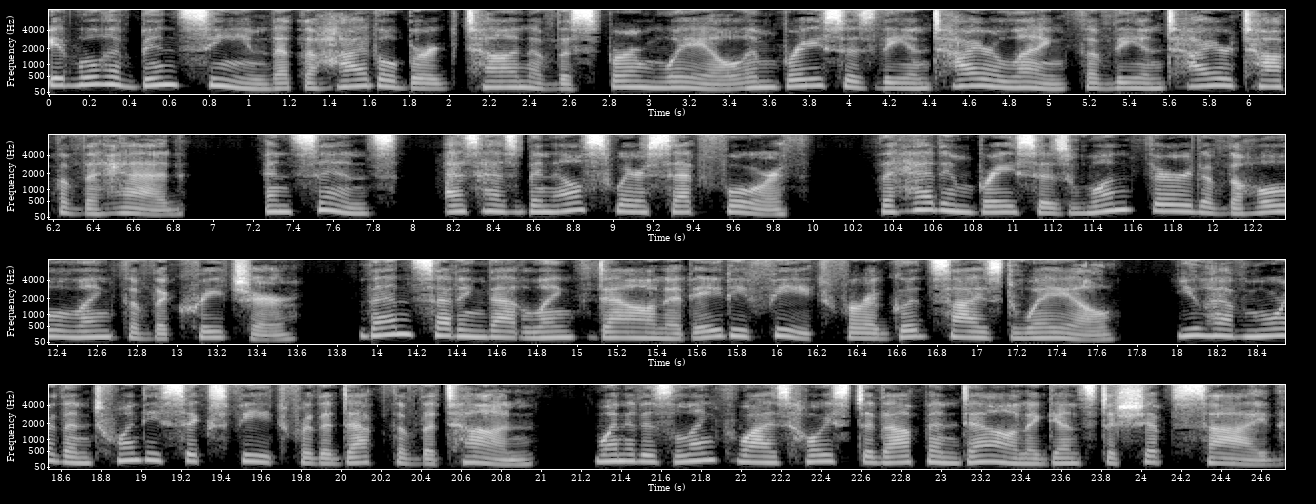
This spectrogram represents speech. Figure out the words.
It will have been seen that the Heidelberg tun of the sperm whale embraces the entire length of the entire top of the head, and since, as has been elsewhere set forth, the head embraces one-third of the whole length of the creature, then setting that length down at 80 feet for a good-sized whale, you have more than 26 feet for the depth of the tun, when it is lengthwise hoisted up and down against a ship's side.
